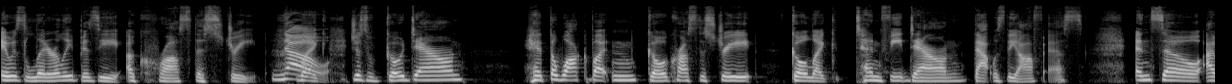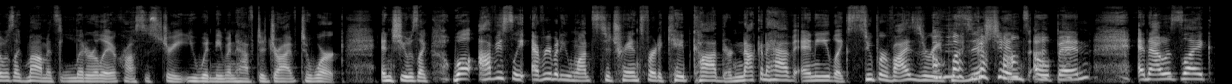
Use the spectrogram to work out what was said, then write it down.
It was literally busy across the street. No. like just go down, hit the walk button, go across the street, go like 10 feet down. That was the office. And so I was like, Mom, it's literally across the street. You wouldn't even have to drive to work. And she was like, Well, obviously, everybody wants to transfer to Cape Cod. They're not going to have any like supervisory Oh positions open. And I was like,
